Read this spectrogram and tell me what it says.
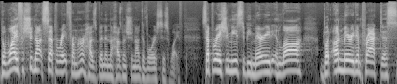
The wife should not separate from her husband, and the husband should not divorce his wife. Separation means to be married in law, but unmarried in practice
